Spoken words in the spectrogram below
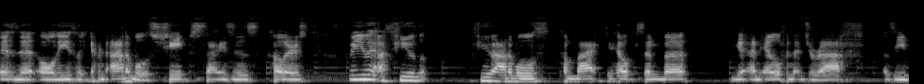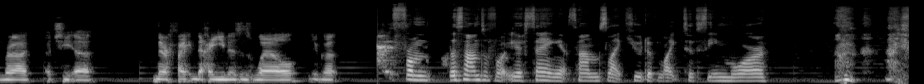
is that all these like different animals, shapes, sizes, colors. We let a few few animals come back to help Simba. You get an elephant, a giraffe, a zebra, a cheetah. They're fighting the hyenas as well. You've got From the sounds of what you're saying, it sounds like you'd have liked to have seen more. I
